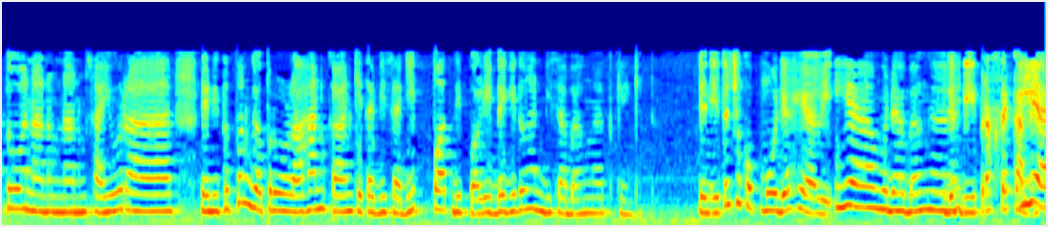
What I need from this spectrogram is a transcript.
tuh nanam-nanam sayuran dan itu pun gak perlu lahan kan kita bisa di pot di polybag itu kan bisa banget kayak gitu Dan itu cukup mudah ya, Li. iya mudah banget Udah dipraktekkan ya? iya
